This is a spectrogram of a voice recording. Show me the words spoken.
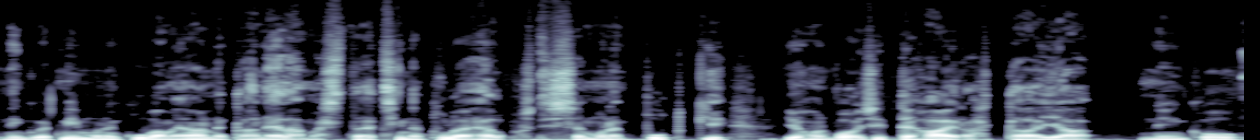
niin kuin, että millainen kuva me annetaan elämästä. Että siinä tulee helposti semmoinen putki, johon voi sitten hairahtaa ja niin kuin,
